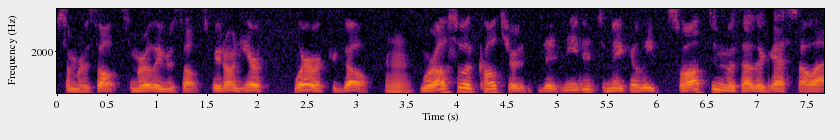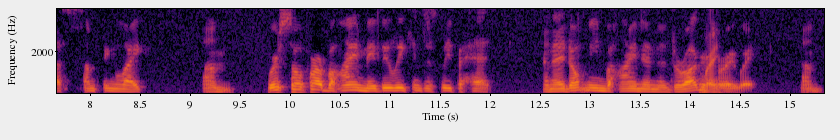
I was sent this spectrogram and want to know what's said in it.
some results, some early results. We don't hear where it could go. Mm. We're also a culture that needed to make a leap. So often with other guests, I'll ask something like, um, we're so far behind, maybe we can just leap ahead. And I don't mean behind in a derogatory right. way. Um,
